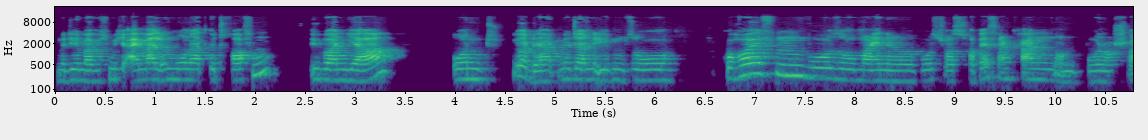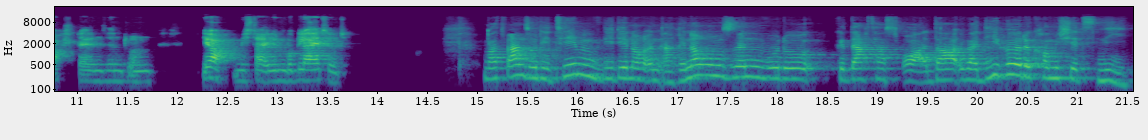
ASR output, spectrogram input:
Mit dem habe ich mich einmal im Monat getroffen, über ein Jahr. Und ja, der hat mir dann eben so geholfen, wo so meine, wo ich was verbessern kann und wo noch Schwachstellen sind und ja, mich da eben begleitet. Was waren so die Themen, die dir noch in Erinnerung sind, wo du gedacht hast, oh, da über die Hürde komme ich jetzt nie?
